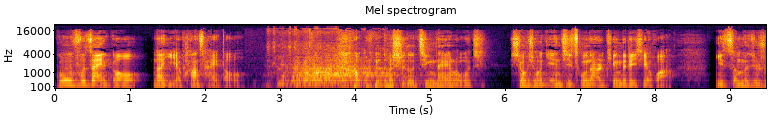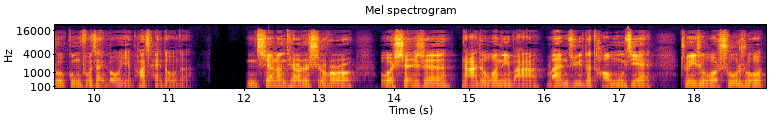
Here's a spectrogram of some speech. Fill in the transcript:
功夫再高，那也怕菜刀。” 我们当时都惊呆了，我这小小年纪从哪儿听的这些话？你怎么就说功夫再高也怕菜刀呢？你前两天的时候，我婶婶拿着我那把玩具的桃木剑，追着我叔叔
